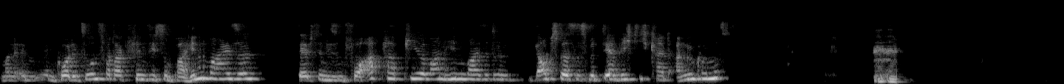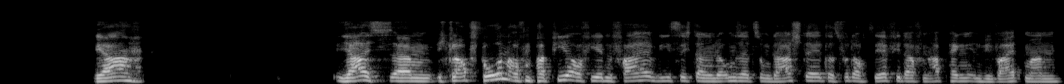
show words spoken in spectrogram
man, im, im Koalitionsvertrag finden sich so ein paar Hinweise, selbst in diesem Vorabpapier waren Hinweise drin. Glaubst du, dass es mit der Wichtigkeit angekommen ist? Ja, ja, ich, ähm, ich glaube schon, auf dem Papier auf jeden Fall, wie es sich dann in der Umsetzung darstellt. Das wird auch sehr viel davon abhängen, inwieweit man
